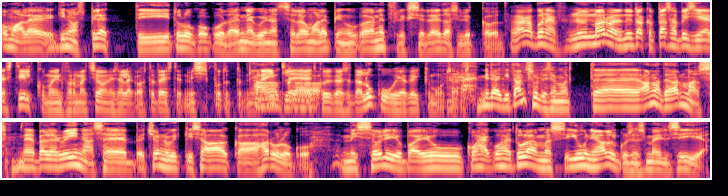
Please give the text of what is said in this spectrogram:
omale kinos pilet protsenti tulu koguda, enne kui nad selle oma lepinguga Netflixile edasi lükkavad. väga põnev, no ma arvan, et nüüd hakkab tasapisi järjest tilkuma informatsiooni selle kohta tõesti, et mis siis puudutab nii Aga... näitlejaid kui ka seda lugu ja kõike muud sellest. midagi tantsulisemat, äh, Anna de Armas, äh, Ballerina, see John Wicki saaga harulugu, mis oli juba ju kohe-kohe tulemas juuni alguses meil siia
